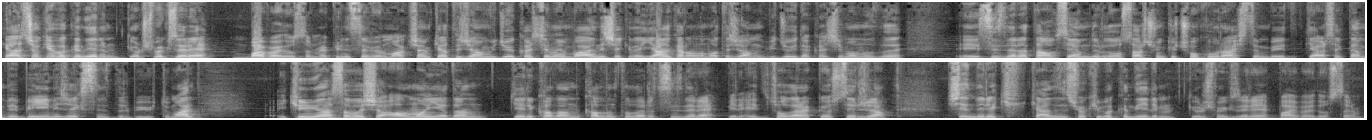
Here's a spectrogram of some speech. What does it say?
kendinize çok iyi bakın diyelim. Görüşmek üzere. Bay bay dostlarım. Hepinizi seviyorum. Akşamki atacağım videoyu kaçırmayın ve aynı şekilde yan kanalıma atacağım videoyu da kaçırmamanızı e, sizlere tavsiyemdir dostlar. Çünkü çok uğraştığım bir edit gerçekten ve beğeneceksinizdir büyük ihtimal. İkinci Dünya Savaşı Almanya'dan geri kalan kalıntıları sizlere bir edit olarak göstereceğim. Şimdilik kendinize çok iyi bakın diyelim. Görüşmek üzere. Bay bay dostlarım.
